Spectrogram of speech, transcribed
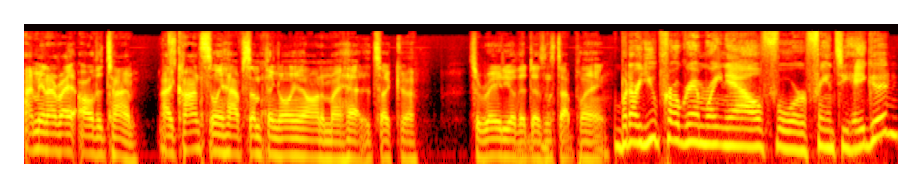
I mean, I write all the time. I constantly have something going on in my head. It's like a, it's a radio that doesn't stop playing. But are you programmed right now for Fancy Haygood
